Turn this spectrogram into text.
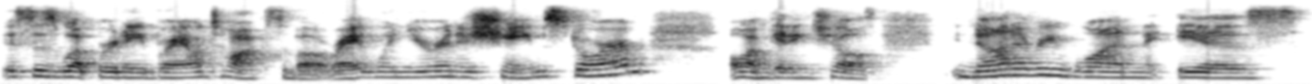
this is what Brene Brown talks about, right? When you're in a shame storm, oh, I'm getting chills. Not everyone is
